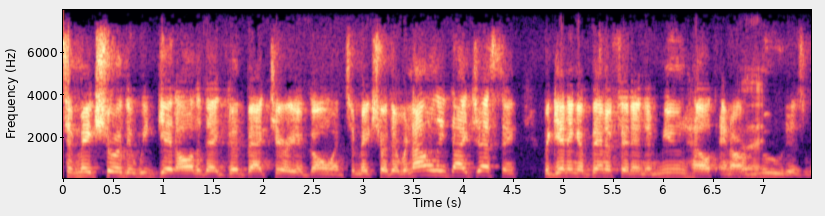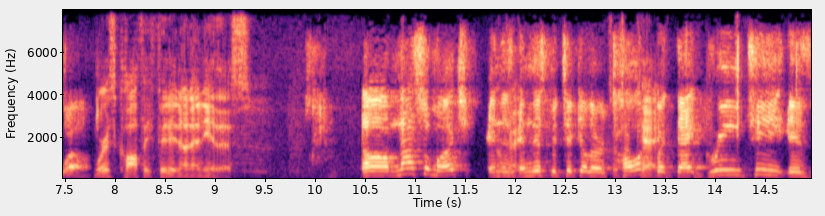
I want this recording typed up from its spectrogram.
to make sure that we get all of that good bacteria going, to make sure that we're not only digesting, but getting a benefit in immune health and our Good. mood as well. Where's coffee fit in on any of this? Um, not so much in this in this particular it's talk, okay. but that green tea is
